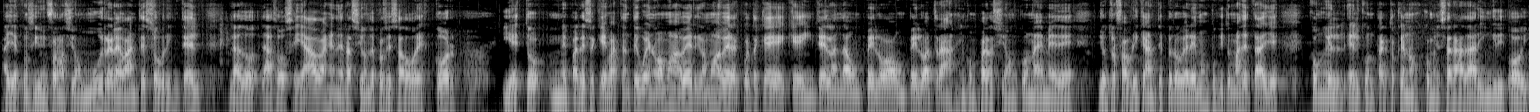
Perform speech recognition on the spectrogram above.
Ayer consiguió información muy relevante sobre Intel, la, la doceava generación de procesadores Core y esto me parece que es bastante bueno. Vamos a ver, vamos a ver. Acuérdate que, que Intel anda un pelo a un pelo atrás en comparación con AMD y otros fabricantes, pero veremos un poquito más detalle con el, contacto que nos comenzará a dar Ingrid hoy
